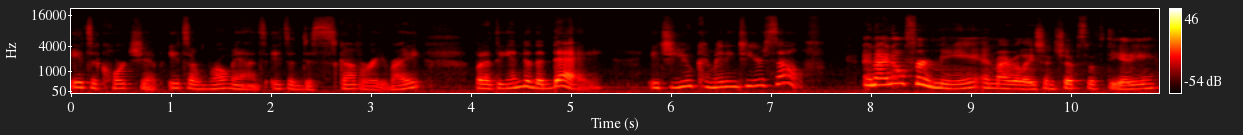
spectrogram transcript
it's a courtship. It's a romance. It's a discovery, right? But at the end of the day, it's you committing to yourself. And I know for me and my relationships with deity,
